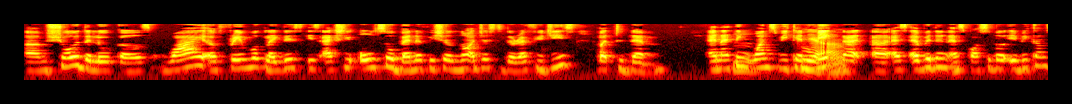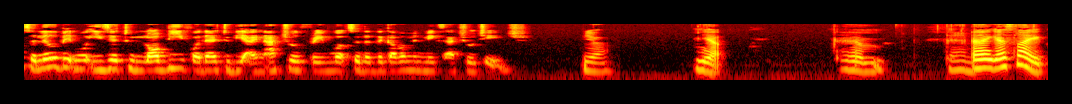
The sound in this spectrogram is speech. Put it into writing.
um, show the locals why a framework like this is actually also beneficial not just to the refugees but to them. And I think mm. once we can yeah. make that uh, as evident as possible, it becomes a little bit more easier to lobby for there to be an actual framework so that the government makes actual change. Yeah. Yeah. Damn. Damn. And I guess like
